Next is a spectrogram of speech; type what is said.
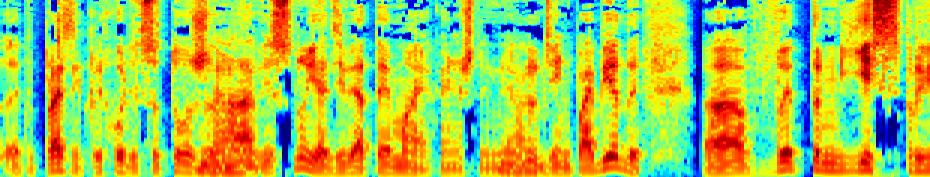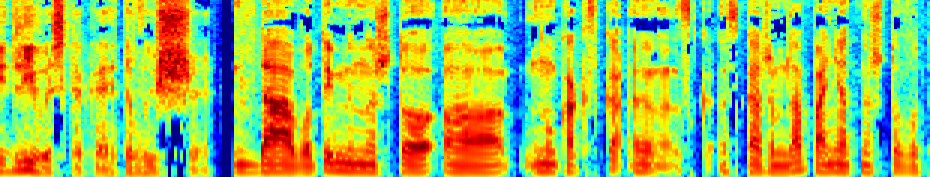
этот праздник приходится тоже Да. на весну, я 9 мая, конечно, имею в Да. виду, День Победы. А, В этом есть справедливость какая-то высшая. Да, вот именно что, а, ну, как э, ск- скажем, да, понятно, что вот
